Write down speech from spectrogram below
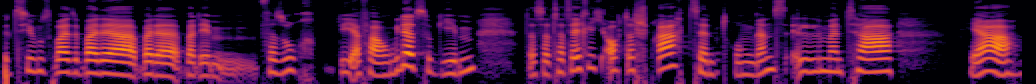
beziehungsweise bei der, bei der, bei dem Versuch, die Erfahrung wiederzugeben, dass da tatsächlich auch das Sprachzentrum ganz elementar ja,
